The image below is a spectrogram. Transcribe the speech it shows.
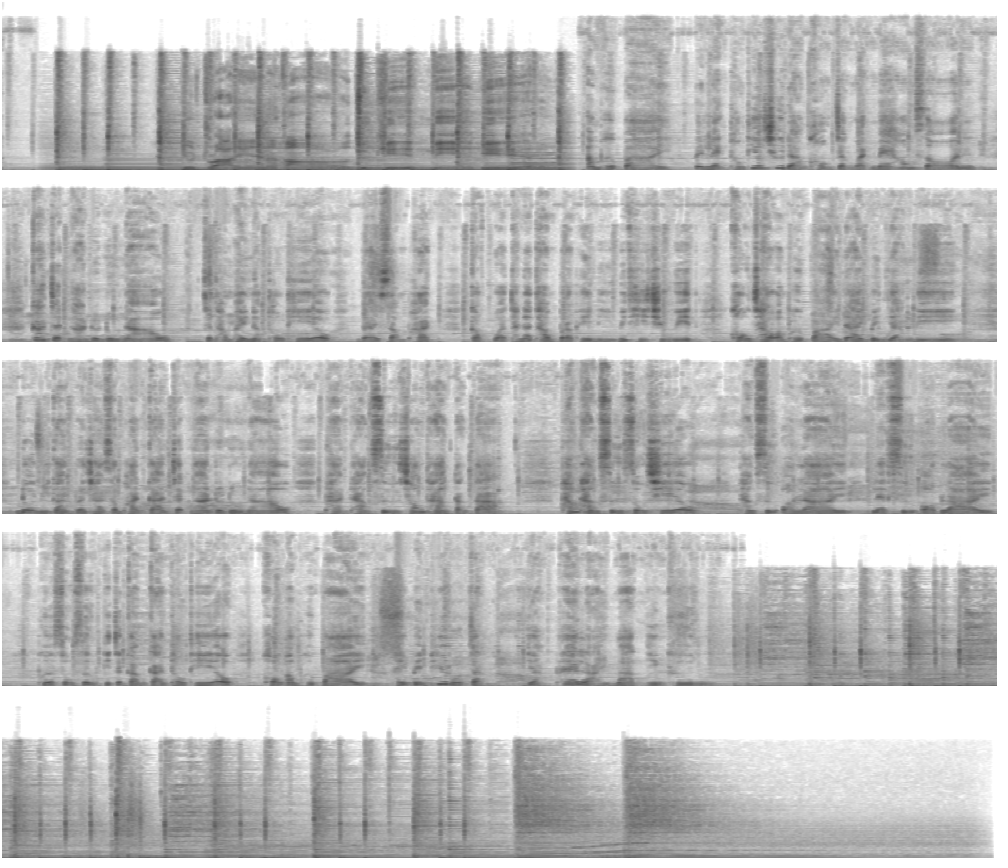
You're trying hard to keep me here. อำเภอปายเป็นแหล่งท่องเที่ยวชื่อดังของจังหวัดแม่ฮ่องสอน การจัดงานฤดูหนาว จะทำให้นักท่องเที่ยวได้สัมผัสกับวัฒนธรรมประเพณีวิถีชีวิตของชาวอำเภอปายได้เป็นอย่างดี โดยมีการประชาสัมพันธ์การจัดงานฤดูหนาว ผ่านทางสื่อช่องทางต่างๆ ทั้งทางสื่อโซเชียล ทั้งสื่อออนไลน์ และสื่อออฟไลน์ เพื่อส่งเสริมกิจกรรมการท่องเที่ยวของอำเภอปายให้เป็นที่รู้จักอย่างแพร่หลายมากยิ่งขึ้น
